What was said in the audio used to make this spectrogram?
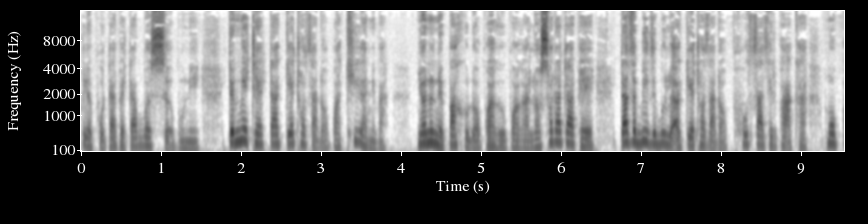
ကလေဖိုတာဖဲတဘဆဘူးနေတမစ်ထဲတကဲထော့တာတော့ဘွာခိကနေပါညောနုနေပခုတော့ဘွာကူဘွာကလောစောဒတာဖဲတသပိသဘူးလအကဲထော့တာတော့ဖိုးစာစစ်ဖအခါမောပ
